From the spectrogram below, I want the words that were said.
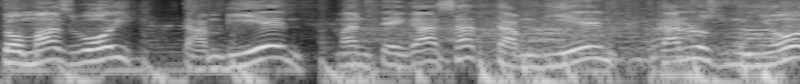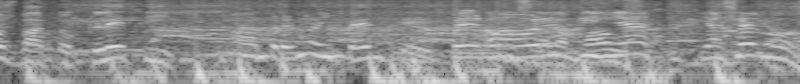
Tomás Boy también, Mantegaza también, Carlos Muñoz, Batocleti, hombre, no invente. Pero ahora ¿qué hacemos?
